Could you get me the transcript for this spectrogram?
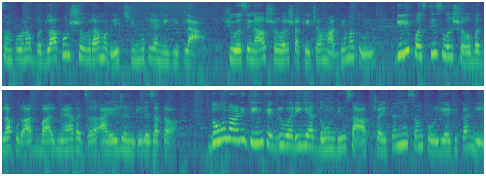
संपूर्ण बदलापूर शहरामधील चिमुकल्यांनी घेतला. शिवसेना शहर शाखेच्या माध्यमातून गेली पस्तीस वर्ष बदलापुरात बाल मेळाव्याचं आयोजन केलं जातं. दोन आणि तीन फेब्रुवारी या दोन दिवसात चैतन्य संकुल या ठिकाणी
